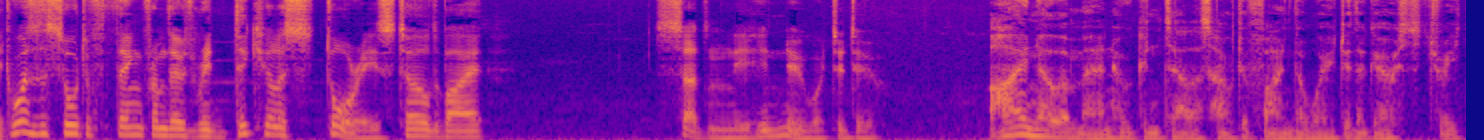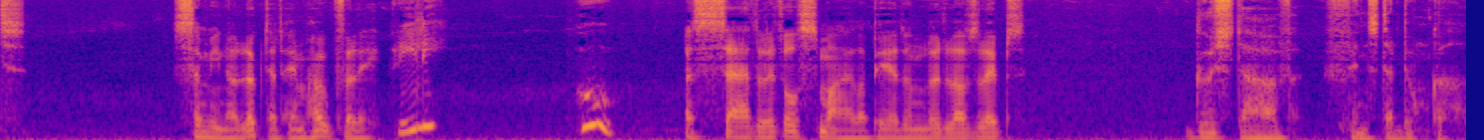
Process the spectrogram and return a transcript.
It was the sort of thing from those ridiculous stories told by. Suddenly he knew what to do. I know a man who can tell us how to find the way to the ghost streets. Samina looked at him hopefully. Really? Who? A sad little smile appeared on Ludlov's lips. Gustav Finsterdunkel.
